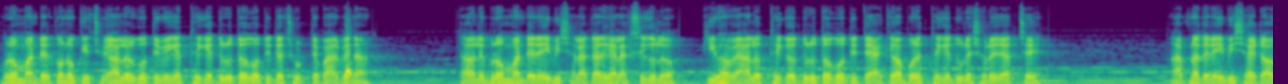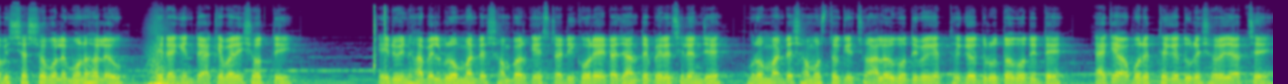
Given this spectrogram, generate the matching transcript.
ব্রহ্মাণ্ডের কোনো কিছুই আলোর গতিবেগের থেকে দ্রুত গতিতে ছুটতে পারবে না। তাহলে ব্রহ্মাণ্ডের এই বিশালাকার গ্যালাক্সিগুলো কীভাবে আলোর থেকেও দ্রুত গতিতে একে অপরের থেকে দূরে সরে যাচ্ছে? আপনাদের এই বিষয়টা অবিশ্বাস্য বলে মনে হলেও এটা কিন্তু একেবারেই সত্যি। এডুইন হাবেল ব্রহ্মাণ্ডের সম্পর্কে স্টাডি করে এটা জানতে পেরেছিলেন যে ব্রহ্মাণ্ডের সমস্ত কিছু আলোর গতিবেগের থেকেও দ্রুত গতিতে একে অপরের থেকে দূরে সরে যাচ্ছে।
